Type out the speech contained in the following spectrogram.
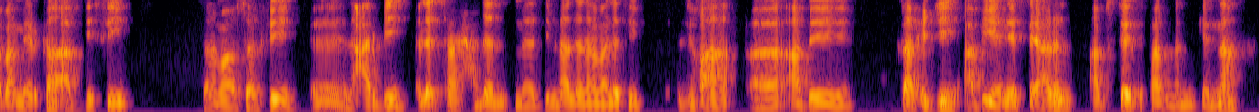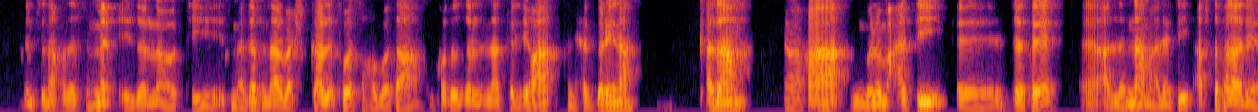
ኣብ ኣሜሪካ ኣብ ዲሲ ሰላማዊ ሰልፊ ንዓርቢ ዕልዕ 21 መዲብና ኣለና ማለት እዩ እዚ ከዓ ኣብ ክሳብ ሕጂ ኣብ ዩኤንኤስሲኣርን ኣብ ስቴት ዲፓርትመንት ኬድና ድምፅና ክነስምዕ እዩ ዘሎ እቲ መደብ ምናልባሽ ካልእ ተወሳኺ ቦታ ክንከዶ ዘለና እንተልዩ ከዓ ክንሕብር ኢና። ቀዳም ከዓ ምሉእ መዓልቲ ዘተ ኣለና ማለት እዩ። ኣብ ዝተፈላለየ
